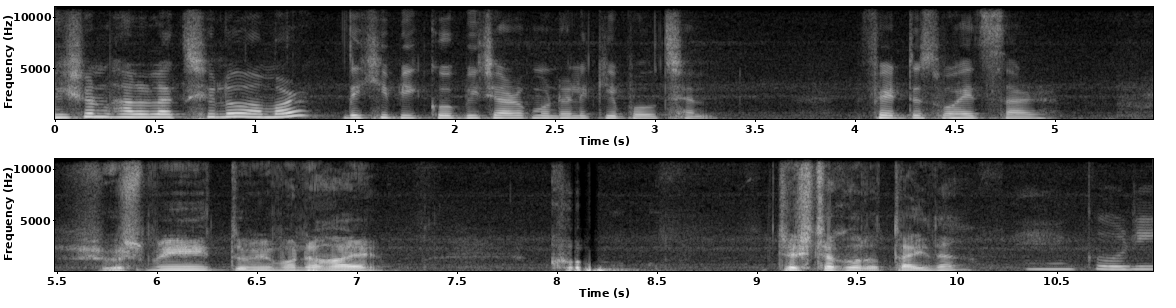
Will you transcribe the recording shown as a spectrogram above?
ভীষণ ভালো লাগছিল আমার। দেখি বিজ্ঞ বিচারক মণ্ডলী কি বলছেন। ফেরদোস ওয়াহিদ স্যার। সুস্মি তুমি মনে হয় খুব চেষ্টা করো তাই না? হ্যাঁ করি।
